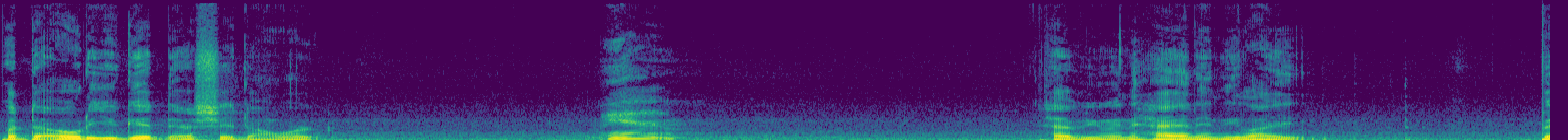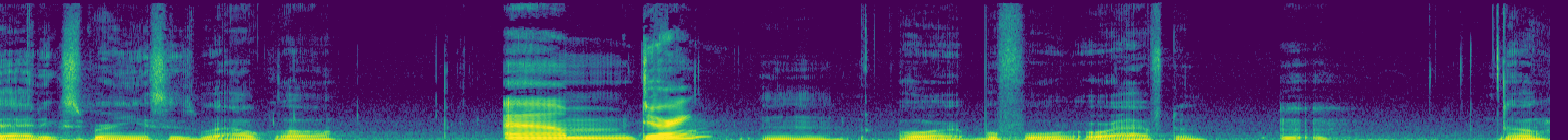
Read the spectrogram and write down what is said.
But the older you get, that shit don't work. Yeah. Have you any, had any like bad experiences with alcohol? Um, during? Mm-hmm. Or before or after? Mm-mm. No.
